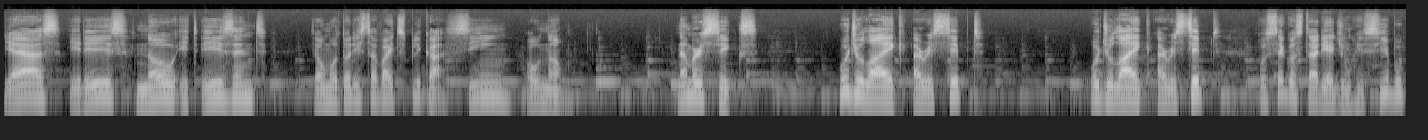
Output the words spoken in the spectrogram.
Yes, it is. No, it isn't. Então o motorista vai te explicar sim ou não. Number 6. Would you like a receipt? Would you like a receipt? Você gostaria de um recibo?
